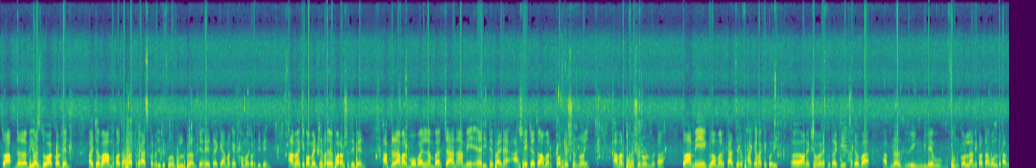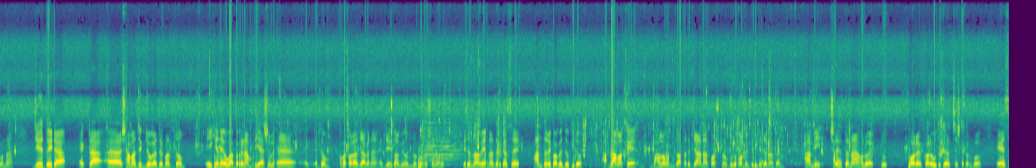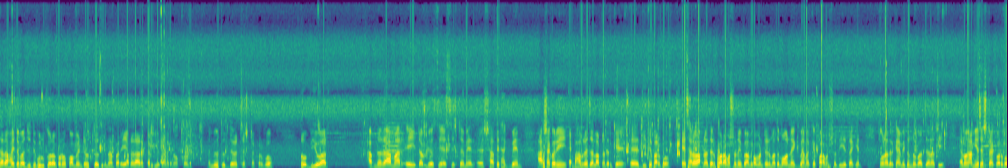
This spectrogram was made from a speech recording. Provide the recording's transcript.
তো আপনারা ভিউয়ার্স দোয়া করবেন হয়তো বা আমার কথাবার্তা কাজ করবেন, যদি কোনো ভুল ভ্রান্তি হয়ে থাকে আমাকে ক্ষমা করে দিবেন, আমাকে কমেন্টের মাধ্যমে পরামর্শ দিবেন। আপনারা আমার মোবাইল নাম্বার চান, আমি দিতে পারি না। আসলে এটা তো আমার প্রফেশন নয়, আমার প্রফেশন অন্যটা। তো আমি এগুলো আমার কাজের ফাঁকে ফাঁকে করি। অনেক সময় ব্যস্ত থাকি, হয়তো বা আপনার রিং দিলে ফোন করলে আমি কথা বলতে পারব না। যেহেতু এটা একটা সামাজিক যোগাযোগ মাধ্যম, এইখানে ওভাবে নাম দিয়ে আসলে একদম কভার করা যাবে না, যেহেতু আমি অন্য প্রফেশনাল মানুষ। এজন্য আমি আপনাদের কাছে আন্তরিকভাবে দুঃখিত। আপনারা আমাকে ভালো মন্দ আপনাদের জানার প্রশ্নগুলো কমেন্টে লিখে জানাবেন। আমি সাথে সাথে না হলেও একটু পরে করে উত্তর দেওয়ার চেষ্টা করব। এছাড়া হয়তো বা যদি ভুল করে কোনো কমেন্টের উত্তর দিতে না পারি, আপনারা আরেকটা ভিডিওতে আমাকে নক করবেন আমি উত্তর দেওয়ার চেষ্টা করব। তো ভিউয়ার আপনারা আমার এই ডাব্লিউসি সিস্টেমের সাথে থাকবেন। আশা করি ভালো রেজাল্ট আপনাদেরকে দিতে পারব। এছাড়াও আপনাদের পরামর্শ নিব। আমি কমেন্টের মাধ্যমে অনেকবার আমাকে পরামর্শ দিয়ে থাকেন। ওনাদেরকে আমি ধন্যবাদ জানাচ্ছি। এবং আমিও চেষ্টা করব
